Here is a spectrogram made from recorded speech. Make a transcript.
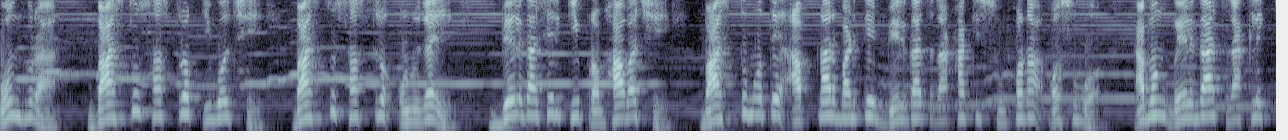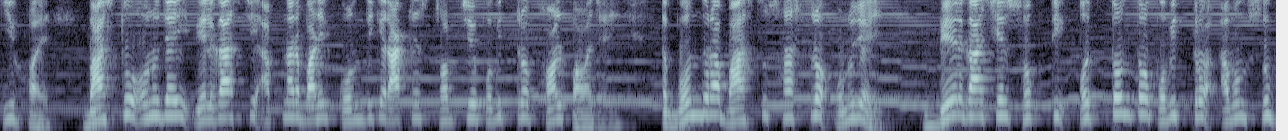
বন্ধুরা, বাস্তুশাস্ত্র কি বলছে? বাস্তুশাস্ত্র অনুযায়ী বেলগাছের কি প্রভাব আছে? বাস্তু মতে আপনার বাড়িতে বেলগাছ রাখা কি শুভ না অশুভ? এবং বেলগাছ রাখলে কি হয়? বাস্তু অনুযায়ী বেলগাছটি আপনার বাড়ির কোন দিকে রাখলে সবচেয়ে পবিত্র ফল পাওয়া যায়? তো বন্ধুরা, বাস্তুশাস্ত্র অনুযায়ী বেল গাছের শক্তি অত্যন্ত পবিত্র এবং শুভ।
